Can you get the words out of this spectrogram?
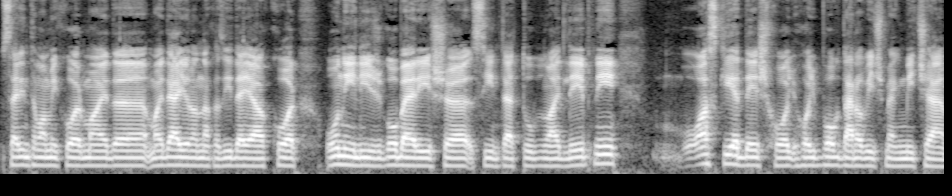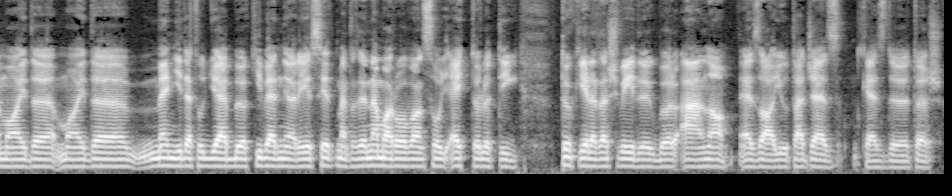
Szerintem amikor majd, majd eljön annak az ideje, akkor Onil is, Gober is szintet tud majd lépni az kérdés, hogy, hogy Bogdanovics meg Mitchell majd, majd mennyire tudja ebből kivenni a részét, mert azért nem arról van szó, hogy egytől ötig tökéletes védőkből állna ez a Utah Jazz kezdőtös.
